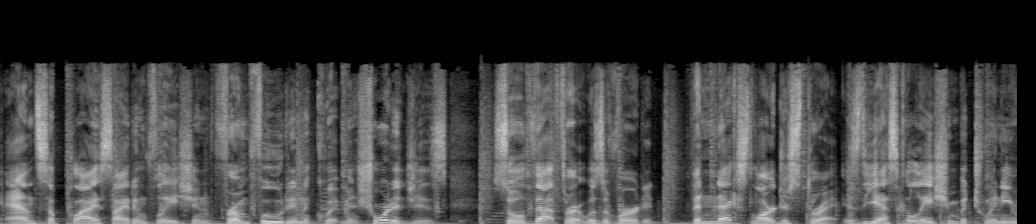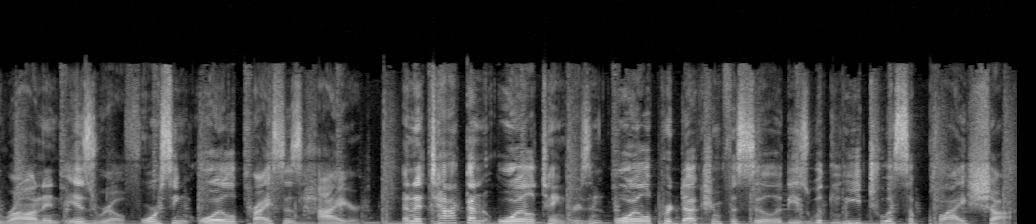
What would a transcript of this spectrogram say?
and supply side inflation from food and equipment shortages. So that threat was averted. The next largest threat is the escalation between Iran and Israel, forcing oil prices higher. An attack on oil tankers and oil production facilities would lead to a supply shock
